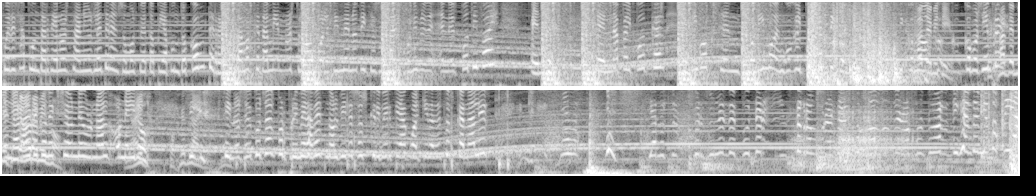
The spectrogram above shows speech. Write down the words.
puedes apuntarte a nuestra newsletter en somosbiotopia.com. Te recordamos que también nuestro boletín de noticias está disponible en Spotify, en, en Apple Podcast, en Evox, en Podimo, en Google Podcast y como, como, siempre en la red de conexión neuronal Oneiro. Si, si nos escuchas por primera vez no olvides suscribirte a cualquiera de estos canales y a nuestros perfiles de Twitter e Instagram para estar informados de las últimas noticias de Biotopía.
